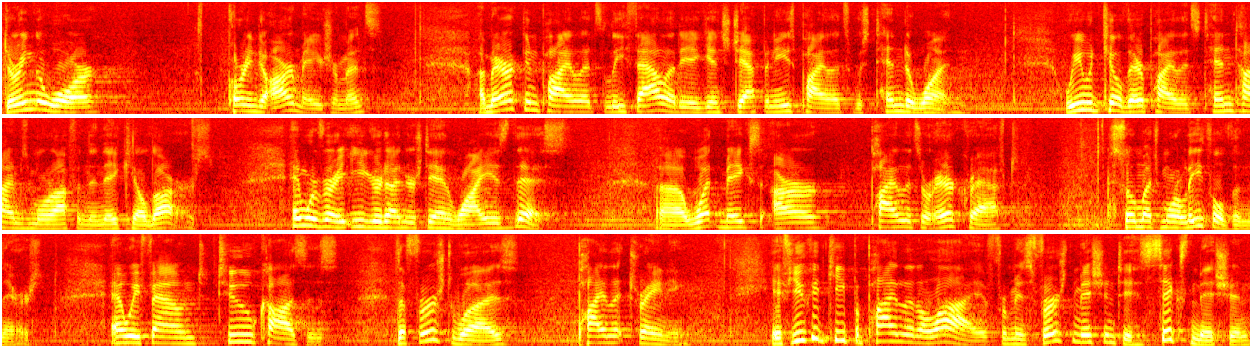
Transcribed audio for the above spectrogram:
During the war, according to our measurements, American pilots' lethality against Japanese pilots was 10 to 1. We would kill their pilots 10 times more often than they killed ours. And we're very eager to understand why is this? Uh, what makes our pilots or aircraft so much more lethal than theirs? And we found two causes. The first was pilot training. If you could keep a pilot alive from his first mission to his sixth mission,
